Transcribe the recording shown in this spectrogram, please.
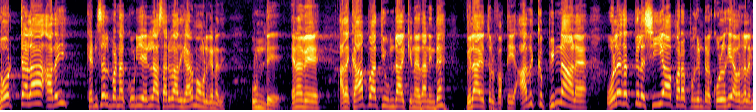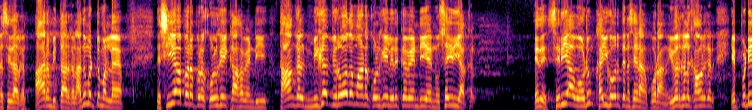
டோட்டலாக அதை கேன்சல் பண்ணக்கூடிய எல்லா சர்வாதிகாரமும் அவங்களுக்கு என்னது? உண்டு. எனவே அதை காப்பாற்றி உண்டாக்கினது தான் இந்த விலாயத்துல் ஃபக்கை. அதுக்கு பின்னால உலகத்தில் ஷியா பரப்புகின்ற கொள்கை அவர்கள் என்ன செய்தார்கள்? ஆரம்பித்தார்கள். அது மட்டுமல்ல இந்த ஷியா பரப்புகிற கொள்கைக்காக வேண்டி தாங்கள் மிக விரோதமான கொள்கையில் இருக்க வேண்டிய நுசைரியாக்கள் எது? சிரியாவோடும் கைகோர்த்து என்ன செய்கிறாங்க போகிறாங்க இவர்களுக்கு அவர்கள் எப்படி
